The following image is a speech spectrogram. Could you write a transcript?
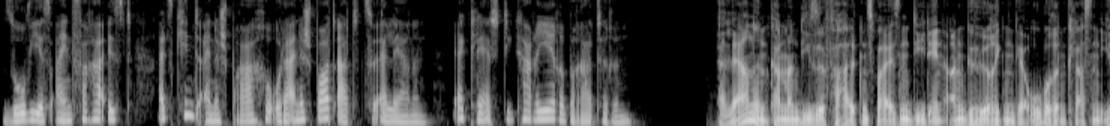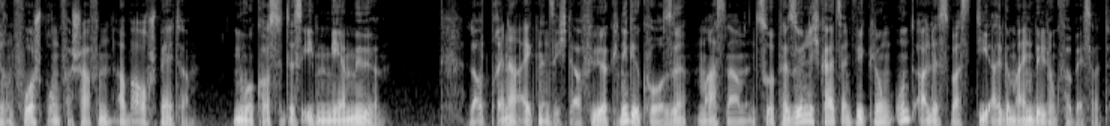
So wie es einfacher ist, als Kind eine Sprache oder eine Sportart zu erlernen, erklärt die Karriereberaterin. Erlernen kann man diese Verhaltensweisen, die den Angehörigen der oberen Klassen ihren Vorsprung verschaffen, aber auch später. Nur kostet es eben mehr Mühe. Laut Brenner eignen sich dafür Kniggekurse, Maßnahmen zur Persönlichkeitsentwicklung und alles, was die Allgemeinbildung verbessert.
